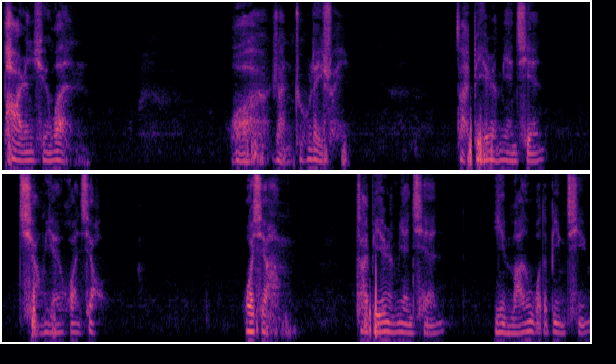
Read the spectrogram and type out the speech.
怕人询问，我忍住泪水，在别人面前强颜欢笑。我想在别人面前隐瞒我的病情，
